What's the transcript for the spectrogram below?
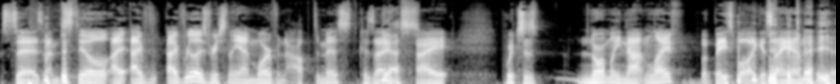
says I'm still. I, I've I've realized recently I'm more of an optimist because I Yes. I, which is normally not in life, but baseball I guess I am. Yeah.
